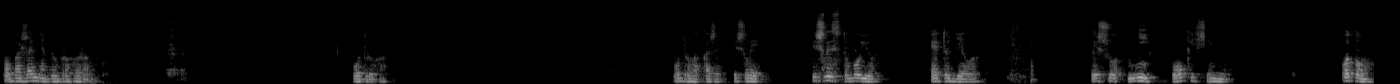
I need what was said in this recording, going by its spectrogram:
Побажання доброго ранку. Подруга. Подруга каже, пішли, пішли з тобою ето діло. Пишу ні, поки що ні. Потім.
